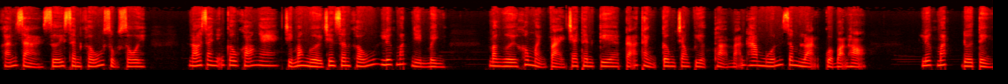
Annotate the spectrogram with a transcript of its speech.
Khán giả dưới sân khấu sụp sôi. Nói ra những câu khó nghe chỉ mong người trên sân khấu liếc mắt nhìn mình. Mà người không mảnh vải trai thân kia đã thành công trong việc thỏa mãn ham muốn dâm loạn của bọn họ. Liếc mắt đưa tình.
